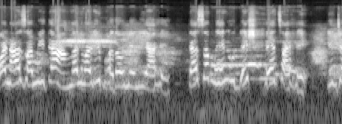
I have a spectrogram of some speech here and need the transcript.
पण आज आम्ही त्या अंगणवाडी भरवलेली आहे. त्याचा मेन उद्देश हेच आहे की जे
